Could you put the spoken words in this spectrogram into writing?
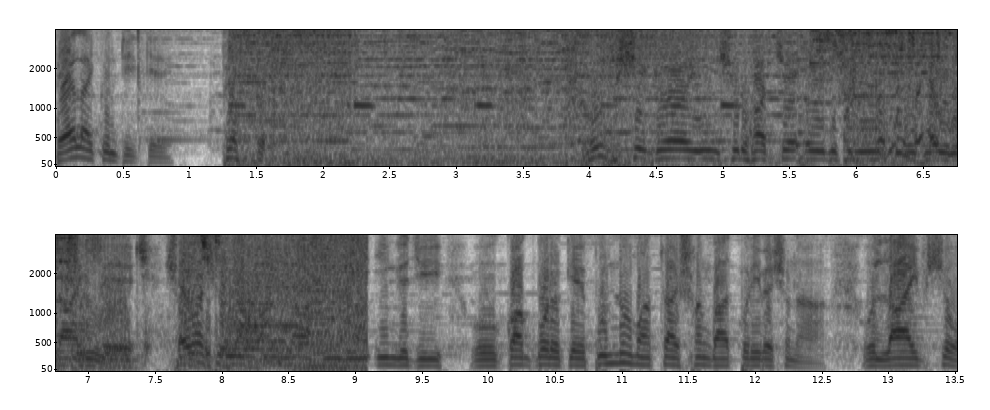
বেল আইকনটিকে প্রেস করুন। খুব শীঘ্রই শুরু হচ্ছে এই সরাসরি বাংলা, হিন্দি ইংরেজি ও ককবরকে পূর্ণ মাত্রার সংবাদ পরিবেশনা ও লাইভ শো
